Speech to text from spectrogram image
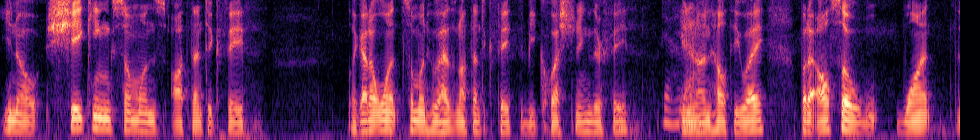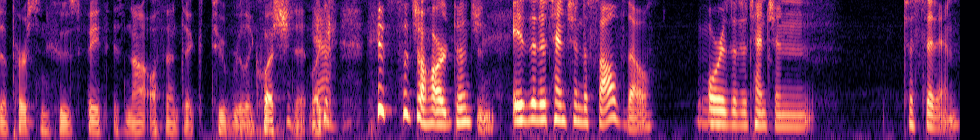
you know, shaking someone's authentic faith like I don't want someone who has an authentic faith to be questioning their faith Yeah. in an unhealthy way, but I also want the person whose faith is not authentic to really question it. Yeah. Like it's such a hard tension. Is it a tension to solve though, Hmm. or is it a tension to sit in?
